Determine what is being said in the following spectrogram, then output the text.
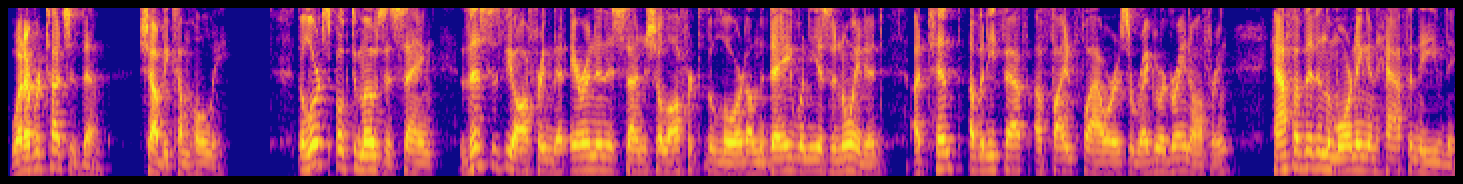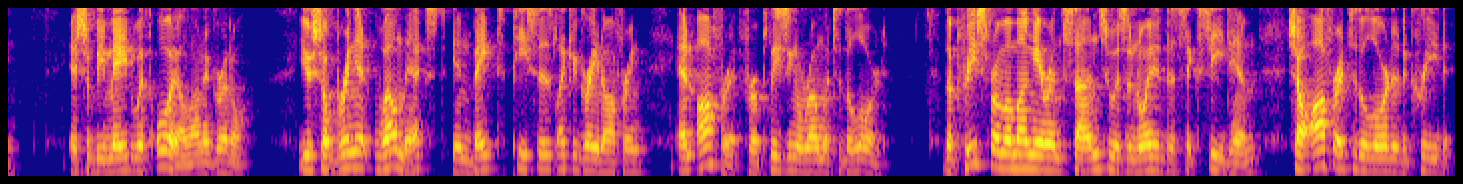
Whatever touches them shall become holy. The Lord spoke to Moses, saying, This is the offering that Aaron and his sons shall offer to the Lord on the day when he is anointed a tenth of an ephah of fine flour as a regular grain offering, half of it in the morning and half in the evening. It shall be made with oil on a griddle. You shall bring it well mixed in baked pieces like a grain offering, and offer it for a pleasing aroma to the Lord. The priest from among Aaron's sons, who is anointed to succeed him, shall offer it to the Lord a decreed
